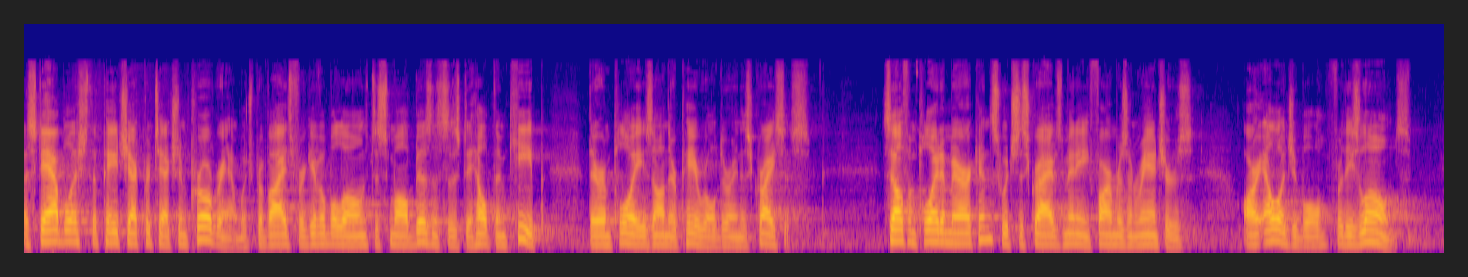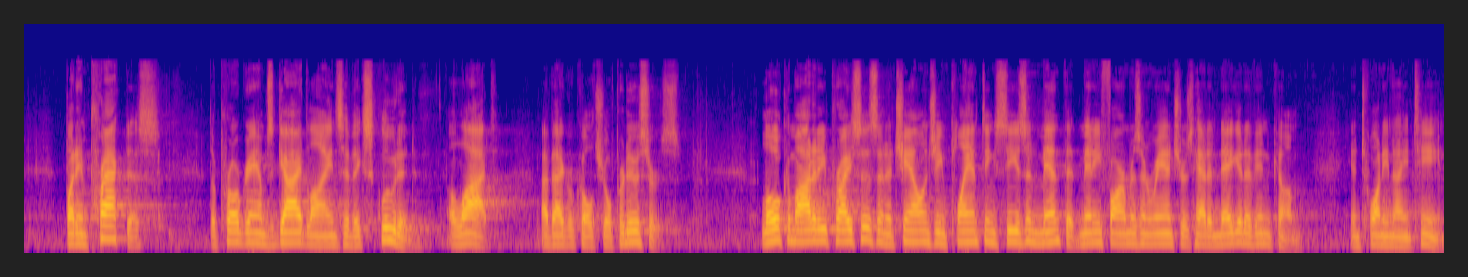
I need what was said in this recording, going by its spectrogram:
established the Paycheck Protection Program, which provides forgivable loans to small businesses to help them keep their employees on their payroll during this crisis. Self employed Americans, which describes many farmers and ranchers, are eligible for these loans. But in practice, the program's guidelines have excluded a lot of agricultural producers. Low commodity prices and a challenging planting season meant that many farmers and ranchers had a negative income in 2019.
